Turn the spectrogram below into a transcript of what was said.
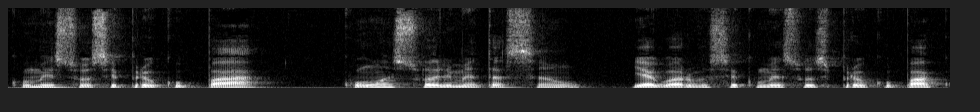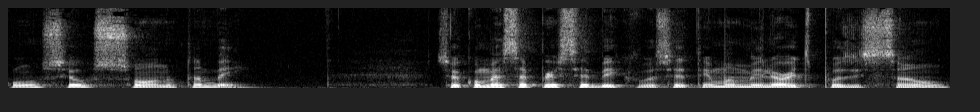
começou a se preocupar com a sua alimentação e agora você começou a se preocupar com o seu sono também. Você começa a perceber que você tem uma melhor disposição,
